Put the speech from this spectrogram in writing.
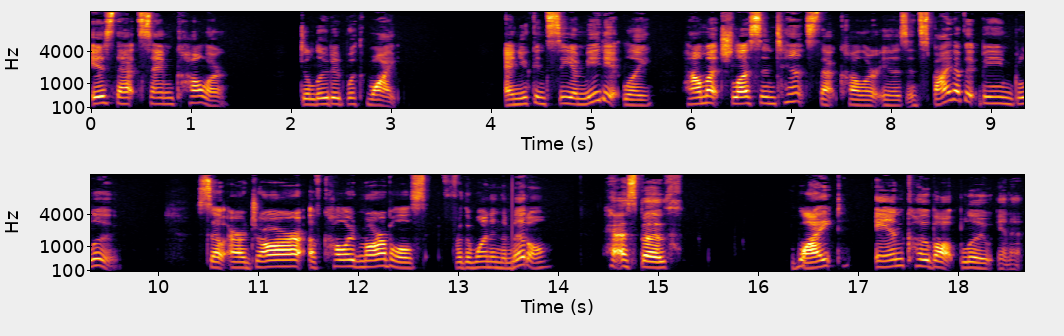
is that same color diluted with white. And you can see immediately how much less intense that color is in spite of it being blue. So our jar of colored marbles for the one in the middle has both white and cobalt blue in it,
